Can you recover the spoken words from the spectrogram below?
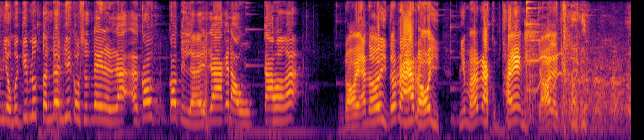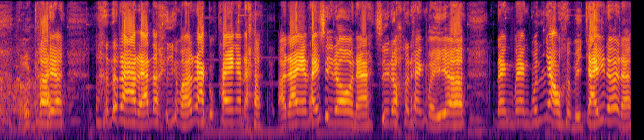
em dùng cái kiếm lút tinh đó em với con xương đen này ra à, Có có tỷ lệ ra cái đầu cao hơn á. Rồi anh ơi nó ra rồi Nhưng mà nó ra cục than Trời ơi trời Ok nó ra rồi anh ơi nhưng mà nó ra cục than anh nè ở đây em thấy siro nè siro đang bị uh, đang đang quýnh nhau bị cháy nữa nè.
